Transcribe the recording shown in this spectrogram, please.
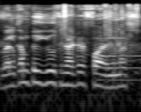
Welcome to Youth United for Animals.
